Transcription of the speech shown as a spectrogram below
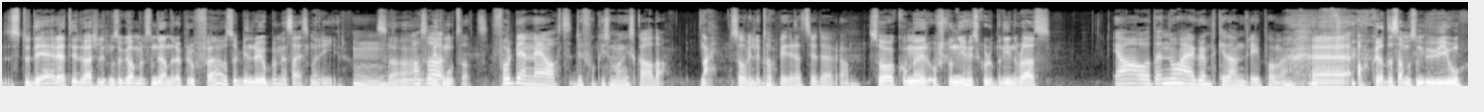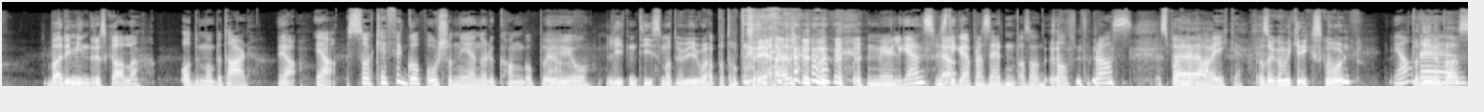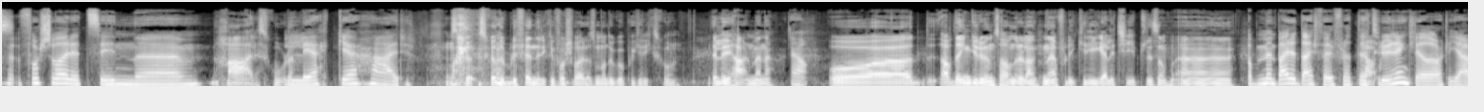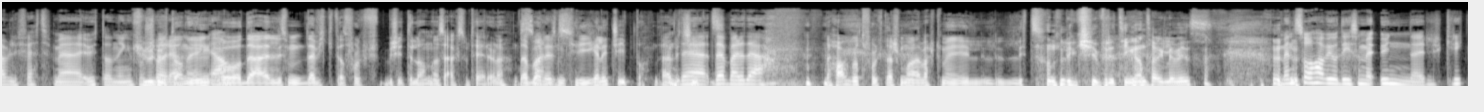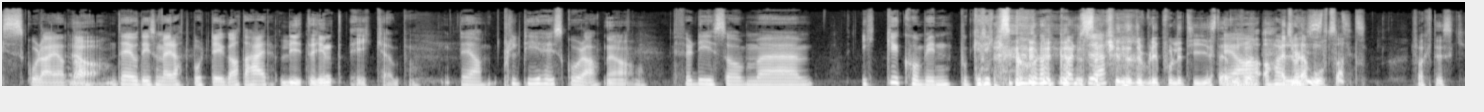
studere til du er litt så gammel som de andre er proffe, og så begynner du å jobbe med 16-åringer. Mm. Så Altså, litt motsatt. Fordelen er jo at du får ikke så mange skader Nei, som toppidrettsutøverne. Så kommer Oslo nye høgskole på niendeplass. Ja, og det, nå har jeg glemt hva de driver på med. Eh, akkurat det samme som UiO, bare i mindre skala. Og du må betale. Ja. Ja, Så hvorfor gå på Oslo Nye når du kan gå på Ja. UiO? Liten tis om at UiO er på topp tre her. Muligens, hvis Ja. ikke vi har plassert den på sånn tolvteplass. Spoiler, det har vi ikke. Og så kommer Krigsskolen. Ja, på det er. Forsvaret sin uh, Hærskole. leke her. Skal, skal du bli fenrik i Forsvaret, så må du gå på krigsskolen. Eller i Hæren, mener jeg. Ja. Og av den grunn så havner du langt ned, fordi krig er litt kjipt, liksom. Eh, Ja, Men bare derfor, for jeg Ja. tror egentlig det hadde vært jævlig fett med utdanning i kul Forsvaret. utdanning, Ja. og det er, liksom, det er viktig at folk beskytter landet, så jeg aksepterer det. Det er bare liksom, Krig er litt kjipt, da. Det er litt det, kjipt. det er bare det. Det har gått folk der som har vært med i litt sånn lugubre ting, antageligvis. Men så har vi jo de som er under krigsskolen igjen. Da. Ja. Det er jo de som er rett borti gata her. Lite hint acab. Ja, Politihøgskolen. Ja. For de som eh, ikke kom inn på krigsskolen, kanskje. så kunne du bli politi Ja, istedenfor. Ja, jeg tror det er motsatt, faktisk.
